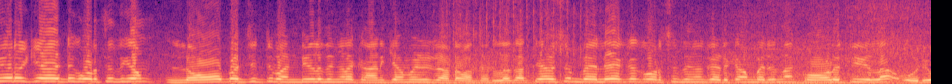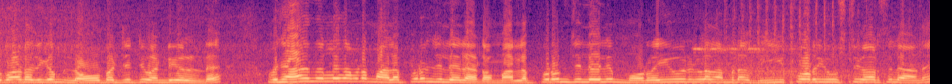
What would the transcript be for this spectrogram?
ഇയർ ഒക്കെ ആയിട്ട് കുറച്ചധികം ലോ ബഡ്ജറ്റ് വണ്ടികൾ നിങ്ങളെ കാണിക്കാൻ വേണ്ടിയിട്ടാണ് വന്നിട്ടുള്ളത്. അത്യാവശ്യം വിലയൊക്കെ കുറച്ച് നിങ്ങൾക്ക് എടുക്കാൻ പറ്റുന്ന ക്വാളിറ്റിയുള്ള ഒരുപാടധികം ലോ ബഡ്ജറ്റ് വണ്ടികളുണ്ട്. അപ്പോൾ ഞാൻ എന്നുള്ളത് നമ്മുടെ മലപ്പുറം ജില്ലയിലാട്ടോ. മലപ്പുറം ജില്ലയിൽ മൊറയൂരുള്ള നമ്മുടെ വി ഫോർ യൂസ്ഡ് കാർസിലാണ്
